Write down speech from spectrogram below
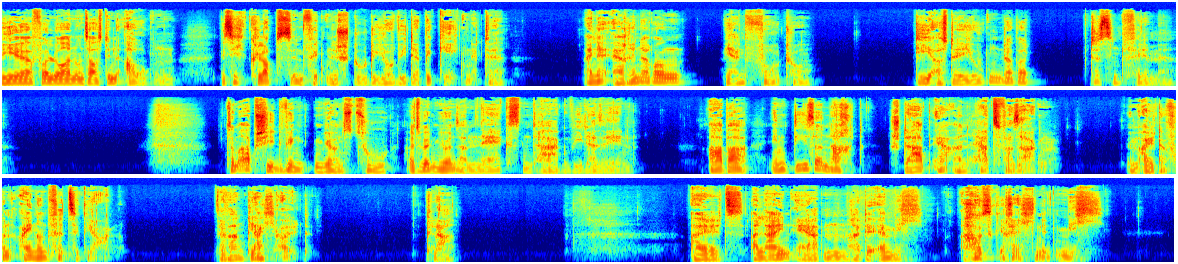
Wir verloren uns aus den Augen, bis ich Klops im Fitnessstudio wieder begegnete. Eine Erinnerung wie ein Foto. Die aus der Jugend aber, das sind Filme. Zum Abschied winkten wir uns zu, als würden wir uns am nächsten Tag wiedersehen. Aber in dieser Nacht starb er an Herzversagen. Im Alter von 41 Jahren. Wir waren gleich alt. Klar. Als Alleinerben hatte er mich, ausgerechnet mich,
